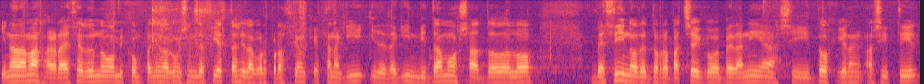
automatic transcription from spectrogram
Y nada más, agradecer de nuevo a mis compañeros de la Comisión de Fiestas y la Corporación que están aquí y desde aquí invitamos a todos los vecinos de Torre Pacheco, de pedanías y todos que quieran asistir,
